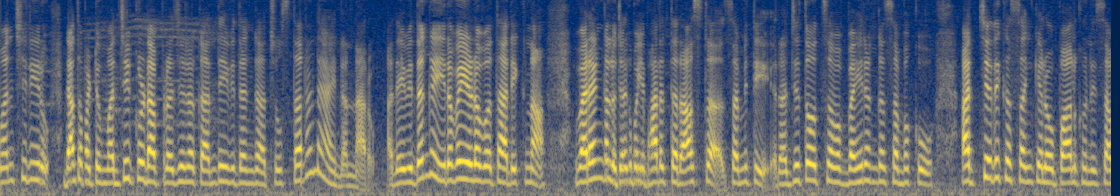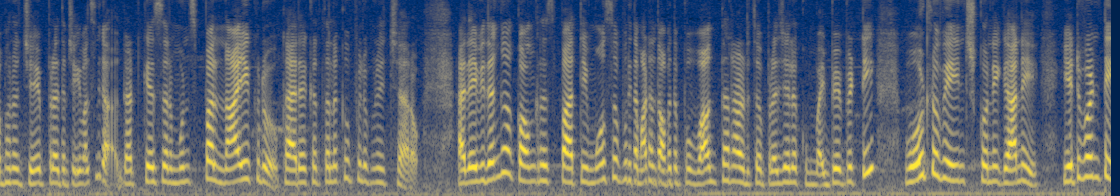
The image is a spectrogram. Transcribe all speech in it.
మంచినీరు దాంతోపాటు మజ్జిగ కూడా ప్రజలకు అందే విధంగా చూస్తారని ఆయన అన్నారు. అదేవిధంగా ఇరవై ఏడవ తారీఖున వరంగల్ జరగబోయే భారత రాష్ట్ర సమితి రజతోత్సవ బహిరంగ సభకు అత్యధిక సంఖ్యలో పాల్గొని సభను జయప్రదం చేయవలసిందిగా గట్కేసర్ మున్సిపల్ నాయకులు కార్యకర్తలకు పిలుపునిచ్చారు. అదేవిధంగా కాంగ్రెస్ పార్టీ మోసపూరిత మాటలతో అబద్ధపు వాగ్దానాలతో ప్రజలకు మభ్యపెట్టి ఓట్లు చేయించుకొని గాని ఎటువంటి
